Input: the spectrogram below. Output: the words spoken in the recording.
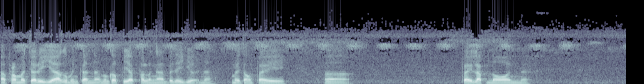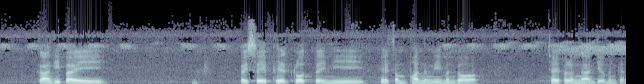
อภรมจริยาก็เหมือนกันนะมันก็ประหยัดพลังงานไปได้เยอะนะไม่ต้องไปไปหลับนอนนะการที่ไป ไปเสพเพศรถไปมีเพศสัมพันธ์ตรงนี้มันก็ใช้พลังงานเยอะเหมือนกัน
